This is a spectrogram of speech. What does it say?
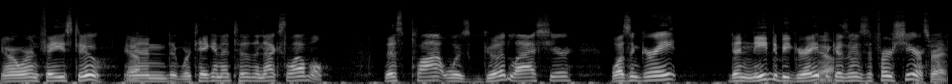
you know we're in phase two Yeah. and we're taking it to the next level. This plot was good last year, wasn't great, didn't need to be great Yeah. because it was the first year. That's right.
